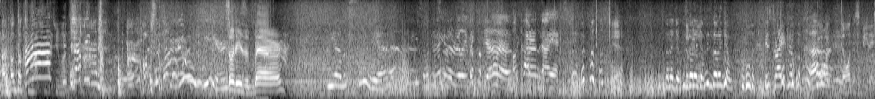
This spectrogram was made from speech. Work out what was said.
Don't, don't talk too much, Ah, not too much. Weird. So this is bear. Yeah, looks so weird. He's so tired. really big, yeah. On current diet. Yeah. He's gonna jump. He's gonna jump. He's gonna jump. he's trying to. No one, no one is feeding.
